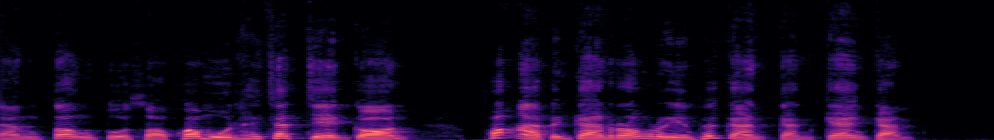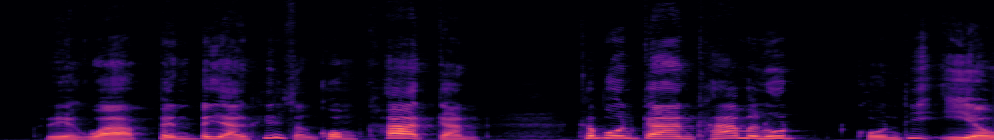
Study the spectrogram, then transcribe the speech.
ยังต้องตรวจสอบข้อมูลให้ชัดเจนก่อน เพราะอาจเป็นการร้องเรียนเพื่อการกั่นแกล้งกัน เรียกว่าเป็นไปอย่างที่สังคมคาดกันขบวนการค้ามนุษย์ คนที่เอี่ยว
